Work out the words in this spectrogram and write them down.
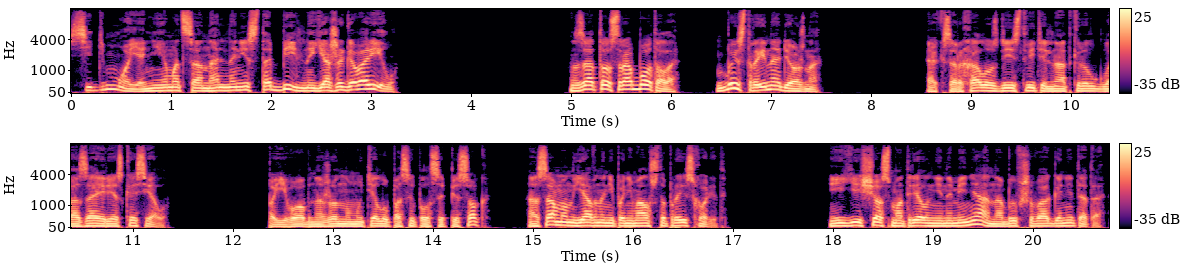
«Седьмой, они эмоционально нестабильны, я же говорил!» Зато сработало, быстро и надежно. Эксархалус действительно открыл глаза и резко сел. По его обнаженному телу посыпался песок, а сам он явно не понимал, что происходит. И еще смотрел не на меня, а на бывшего агонитета.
